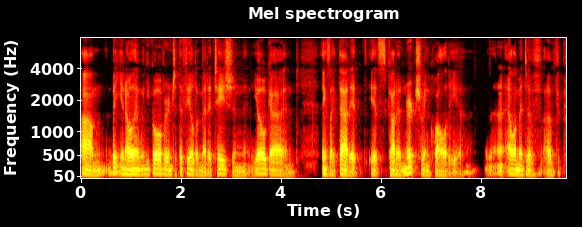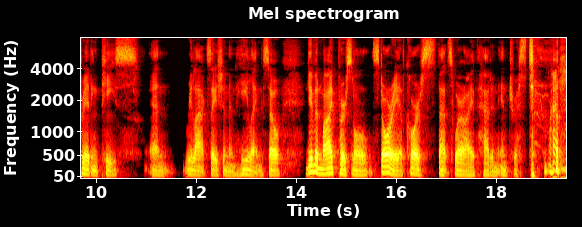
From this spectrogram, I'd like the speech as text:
Um, but you know, then when you go over into the field of meditation and yoga and things like that, it it's got a nurturing quality, uh, an element of of creating peace and relaxation and healing. So, given my personal story, of course, that's where I've had an interest. Right,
